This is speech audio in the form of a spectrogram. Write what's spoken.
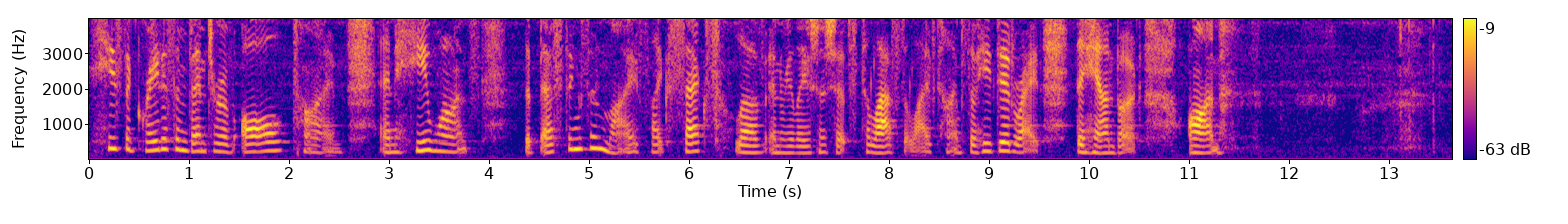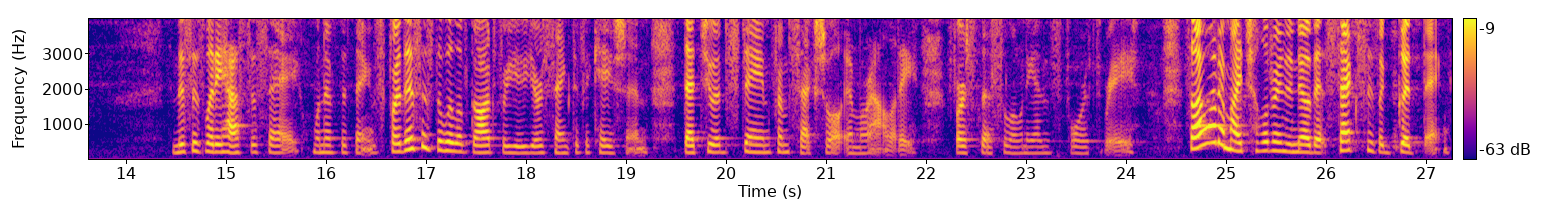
He's the greatest inventor of all time, and he wants the best things in life, like sex, love, and relationships, to last a lifetime. So he did write the handbook on and this is what he has to say, one of the things. For this is the will of God for you, your sanctification, that you abstain from sexual immorality. 1 Thessalonians 4 3. So I wanted my children to know that sex is a good thing.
